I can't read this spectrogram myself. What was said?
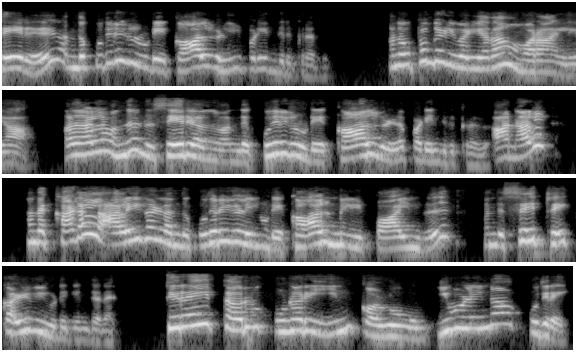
சேரு அந்த குதிரைகளுடைய கால்களில் படிந்திருக்கிறது. அந்த உப்பங்கழி வழியா தான் அவன் வரான் இல்லையா? அதனால வந்து அந்த சேரு அந்த- குதிரைகளுடைய கால்கள்ல படிந்திருக்கிறது. ஆனால் அந்த கடல் அலைகள் அந்த குதிரைகளினுடைய கால் மேல் பாய்ந்து அந்த சேற்றை கழுவி விடுகின்றன. திரை தரு புணரியின் கழுவும் இவளினா குதிரை.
